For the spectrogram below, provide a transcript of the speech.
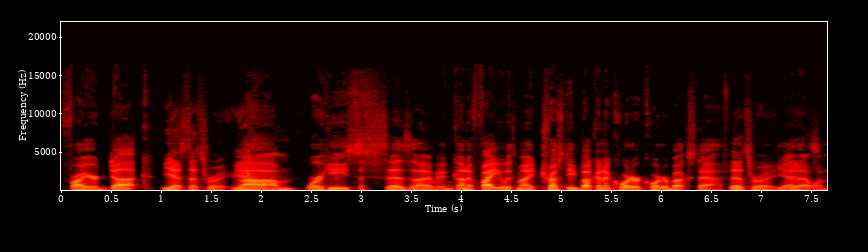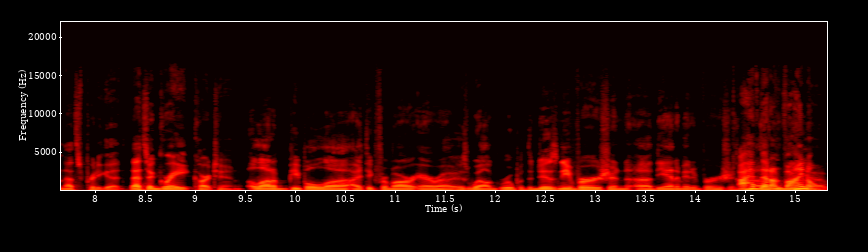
Friar Duck, Yes, that's right. Yeah, um, where he says, "I'm going to fight you with my trusty buck and a quarter quarter buck staff." that's right. yeah, yes. that one. That's pretty good. That's a great cartoon. A lot of people, uh, I think, from our era as well, grew up with the Disney version, uh, the animated version. I have that on the, vinyl. uh,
